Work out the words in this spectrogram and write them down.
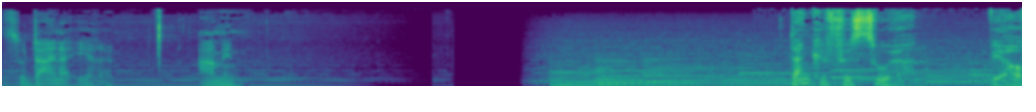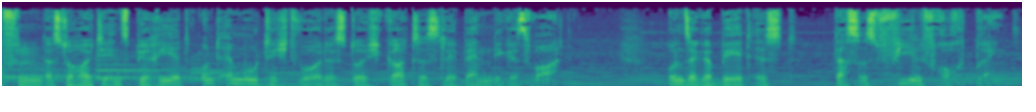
zu deiner Ehre. Amen. Danke fürs Zuhören. Wir hoffen, dass du heute inspiriert und ermutigt wurdest durch Gottes lebendiges Wort. Unser Gebet ist, dass es viel Frucht bringt.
